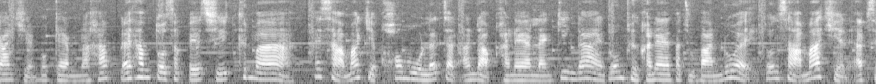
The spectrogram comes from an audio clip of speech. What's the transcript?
การเขียนโปรแกรมนะครับ และทำตัว Spreadsheet ขึ้นมา ให้สามารถเก็บข้อมูลและจัดอันดับคะแนน ranking ได้ รวมถึงคะแนนปัจจุบันด้วย จนสามารถเขียนแอปส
